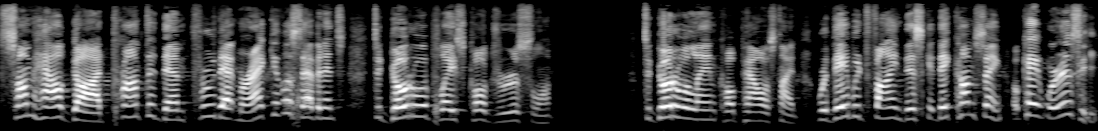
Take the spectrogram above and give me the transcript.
somehow God prompted them through that miraculous evidence to go to a place called Jerusalem, to go to a land called Palestine, where they would find this. They come saying, Okay, where is he?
